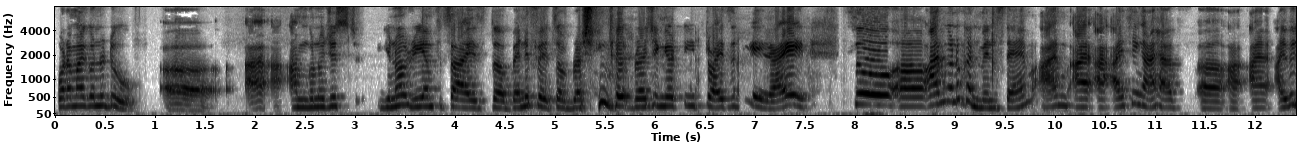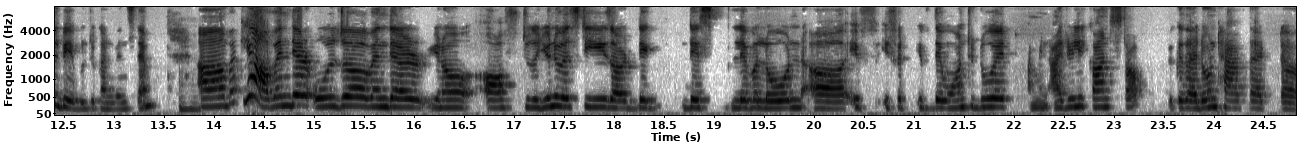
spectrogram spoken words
what am I going to do? Uh, I, I'm going to just, you know, re-emphasize the benefits of brushing the, brushing your teeth twice a day, right? So uh, I'm going to convince them. I'm, I, I- think I have, uh, I, I will be able to convince them. Uh, but yeah, when they're older, when they're, you know, off to the universities or they they live alone, uh, if if it, if they want to do it, I mean, I really can't stop. because I don't have that. Uh,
